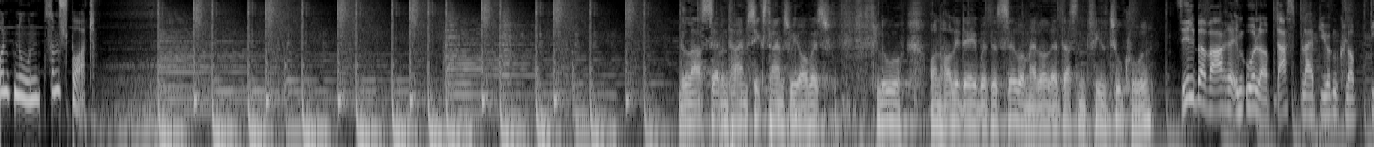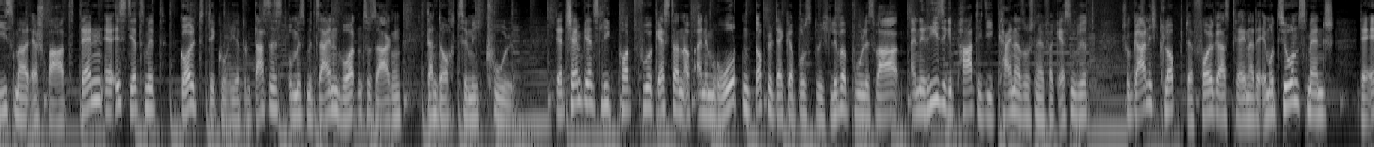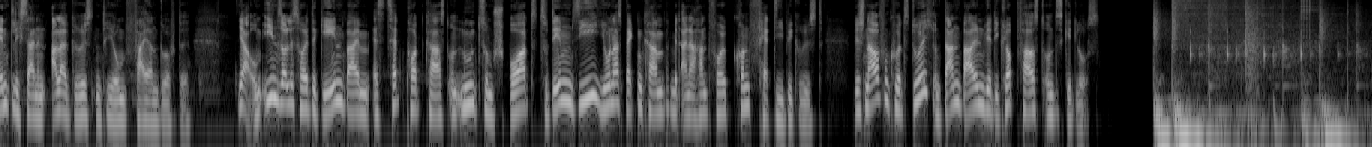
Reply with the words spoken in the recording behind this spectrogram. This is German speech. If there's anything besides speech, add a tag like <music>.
Und nun zum Sport. The last seven times, six times we always flew on holiday with a silver medal. That doesn't feel too cool. Silberware im Urlaub, das bleibt Jürgen Klopp diesmal erspart. Denn er ist jetzt mit Gold dekoriert und das ist, um es mit seinen Worten zu sagen, dann doch ziemlich cool. Der Champions League Pot fuhr gestern auf einem roten Doppeldeckerbus durch Liverpool. Es war eine riesige Party, die keiner so schnell vergessen wird. Schon gar nicht Klopp, der Vollgastrainer, der Emotionsmensch, der endlich seinen allergrößten Triumph feiern durfte. Ja, um ihn soll es heute gehen beim SZ-Podcast und nun zum Sport, zu dem Sie, Jonas Beckenkamp, mit einer Handvoll Konfetti begrüßt. Wir schnaufen kurz durch und dann ballen wir die Klopffaust und es geht los.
